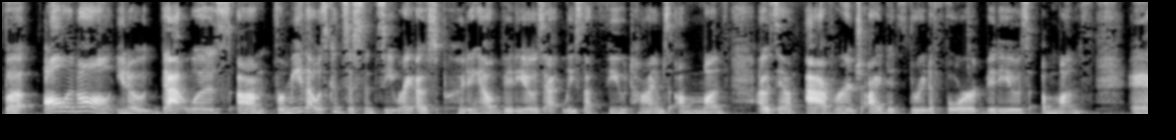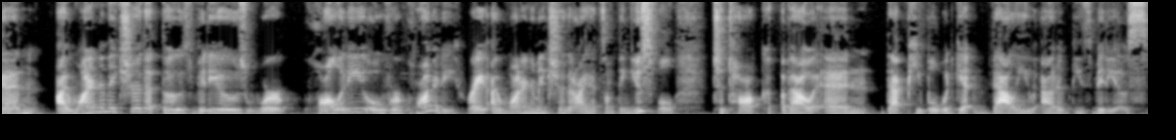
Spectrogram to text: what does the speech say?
But all in all, you know, that was, um, for me, that was consistency, right? I was putting out videos at least a few times a month. I would say on average, I did three to four videos a month. And I wanted to make sure that those videos were quality over quantity, right? I wanted to make sure that I had something useful to talk about and that people would get value out of these videos.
